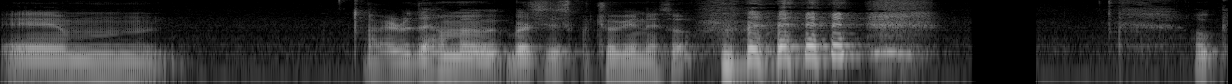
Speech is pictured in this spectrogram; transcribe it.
em, a ver, déjame ver si escucho bien eso. Ok,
